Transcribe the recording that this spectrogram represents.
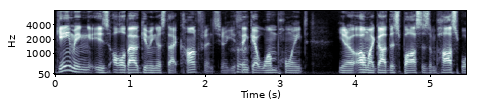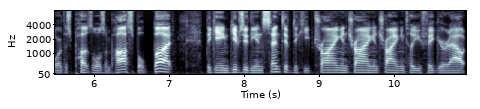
gaming is all about giving us that confidence. You know, you think at one point you know, oh my God, this boss is impossible or this puzzle is impossible. But the game gives you the incentive to keep trying and trying and trying until you figure it out.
